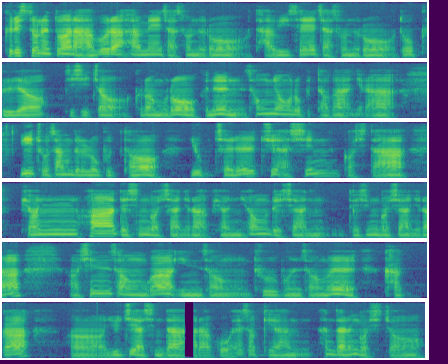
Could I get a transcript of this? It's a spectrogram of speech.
그리스도는 또한 아브라함의 자손으로 다윗의 자손으로도 불려지시죠. 그러므로 그는 성령으로부터가 아니라 이 조상들로부터 육체를 취하신 것이다. 변화되신 것이 아니라 변형되신 것이 아니라 어, 신성과 인성 두 본성을 각각 어, 유지하신다라고 해석해야 한 다는 것이죠.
